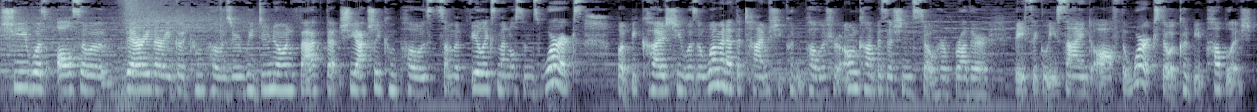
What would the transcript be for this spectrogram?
She was also a very, very good composer. We do know, in fact, that she actually composed some of Felix Mendelssohn's works, but because she was a woman at the time, she couldn't publish her own compositions, so her brother basically signed off the work so it could be published.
